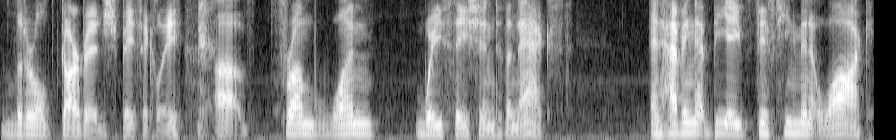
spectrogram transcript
literal garbage, basically, uh, from one way station to the next and having that be a 15 minute walk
